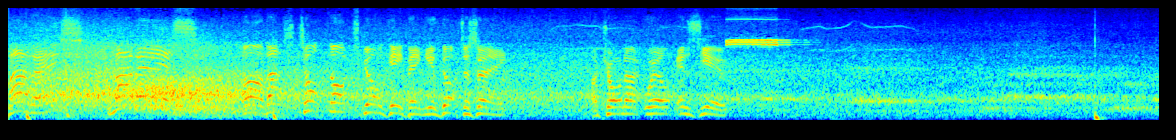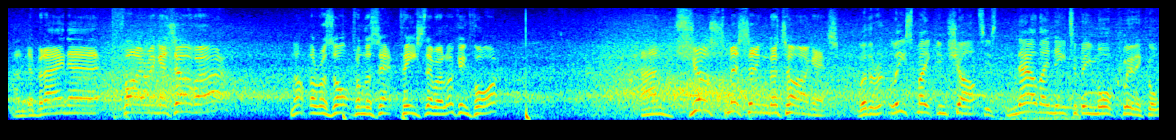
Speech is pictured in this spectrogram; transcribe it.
Mahrez. Mahrez! Oh, that's top-notch goalkeeping, you've got to say. A corner will ensue. And De Bruyne firing it over. Not the result from the set piece they were looking for. And just missing the target. Well, they're at least making chances. Now they need to be more clinical.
